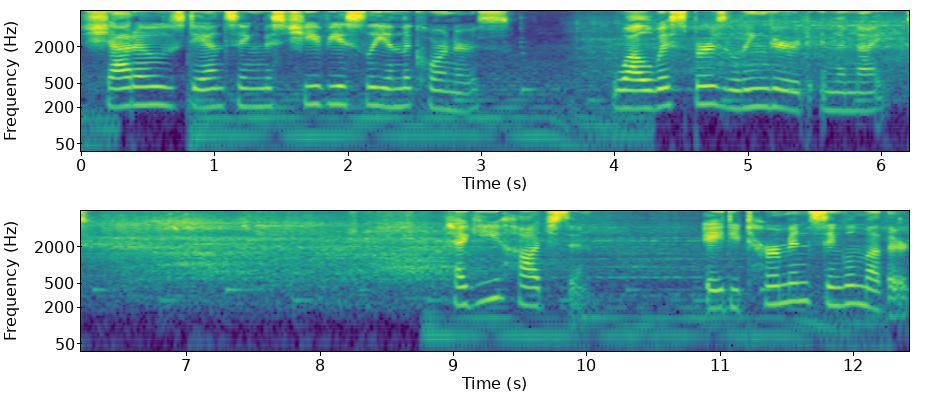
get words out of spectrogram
Shadows dancing mischievously in the corners, while whispers lingered in the night. Peggy Hodgson, a determined single mother,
